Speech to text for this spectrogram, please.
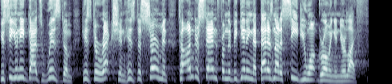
You see, you need God's wisdom, His direction, His discernment to understand from the beginning that that is not a seed you want growing in your life.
